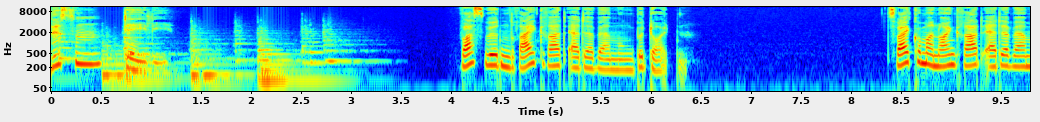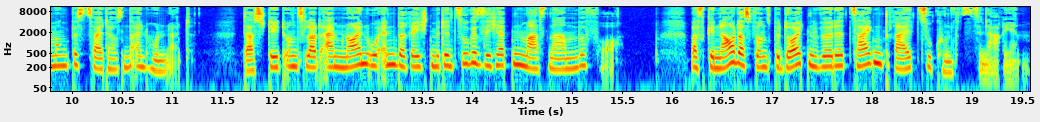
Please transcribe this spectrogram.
Wissen Daily. Was würden 3 Grad Erderwärmung bedeuten? 2,9 Grad Erderwärmung bis 2100. Das steht uns laut einem neuen UN-Bericht mit den zugesicherten Maßnahmen bevor. Was genau das für uns bedeuten würde, zeigen drei Zukunftsszenarien.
